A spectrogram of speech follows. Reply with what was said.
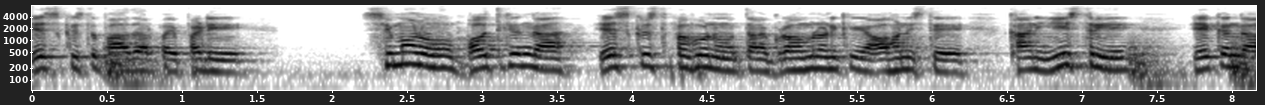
యేసుక్రీస్తు పాదాలపై పడి సిమోను భౌతికంగా యేసుక్రీస్తు ప్రభువును తన గృహంలోనికి ఆహ్వానిస్తే కానీ ఈ స్త్రీ ఏకంగా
